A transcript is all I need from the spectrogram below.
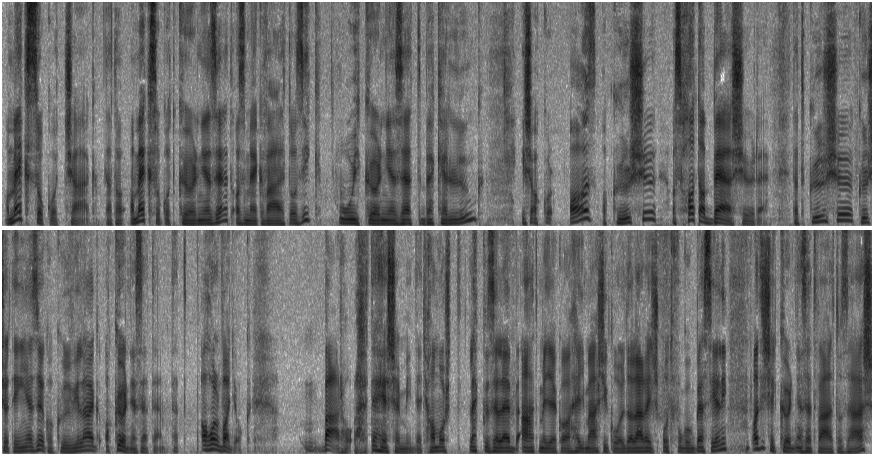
a megszokottság, tehát a, a megszokott környezet, az megváltozik, új környezetbe kerülünk, és akkor az, a külső, az hat a belsőre. Tehát külső, külső tényezők, a külvilág, a környezetem, tehát ahol vagyok. Bárhol, teljesen mindegy. Ha most legközelebb átmegyek a hegy másik oldalára, és ott fogok beszélni, az is egy környezetváltozás,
